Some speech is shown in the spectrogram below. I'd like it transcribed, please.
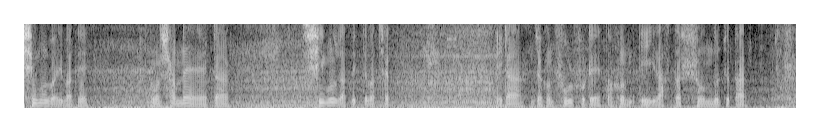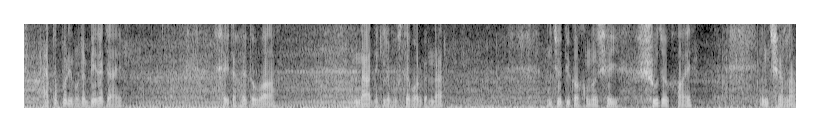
শিমুল বাড়ি বাঁধে। আমার সামনে একটা শিমুল গাছ দেখতে পাচ্ছেন। এটা যখন ফুল ফোটে, তখন এই রাস্তার সৌন্দর্যটা এত পরিমাণে বেড়ে যায়, সেটা হয়তো বা না দেখলে বুঝতে পারবেন না। যদি কখনো সেই সুযোগ হয় ইনশাল্লাহ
